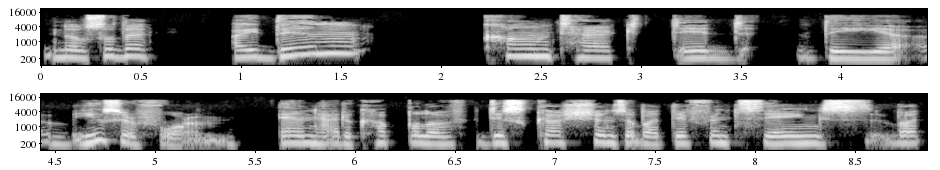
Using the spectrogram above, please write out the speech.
You know, so that I then contacted the uh, user forum and had a couple of discussions about different things, but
